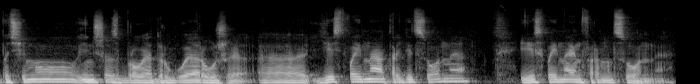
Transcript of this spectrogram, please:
почему инша зброя, другое оружие? Э, есть война традиционная, есть война информационная.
